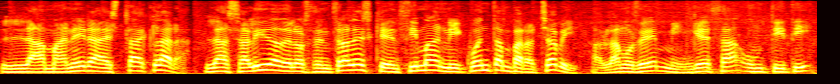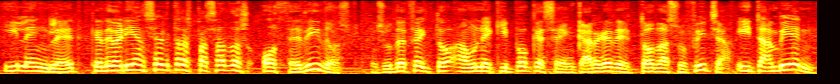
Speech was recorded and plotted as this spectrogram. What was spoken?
la manera está clara. La salida de los centrales que encima ni cuentan para Xavi. Hablamos de Mingueza, Umtiti y Lenglet, que deberían ser traspasados o cedidos, en su defecto, a un equipo que se encargue de toda su ficha. Y también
